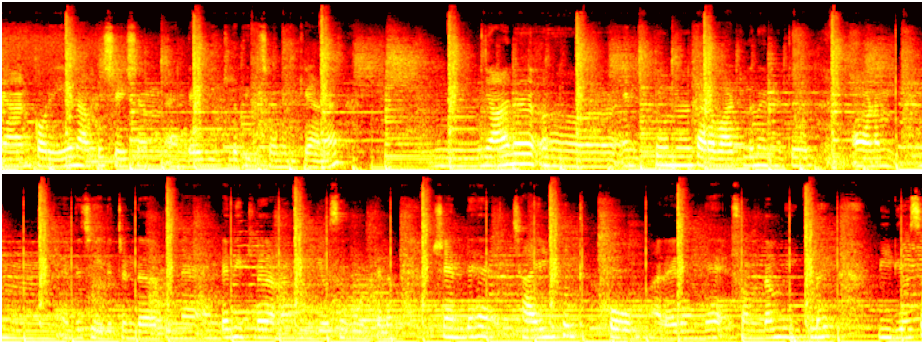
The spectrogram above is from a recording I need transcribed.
ഞാൻ കുറേ നാൾക്ക് ശേഷം എന്റെ വീട്ടിൽ തിരിച്ചു വന്നിരിക്കുകയാണ്. ഞാൻ എനിക്ക് തോന്നുന്നു തറവാട്ടിൽ നിന്നിട്ട് ഓണം ഇത് ചെയ്തിട്ടുണ്ട്. പിന്നെ എന്റെ വീട്ടിലാണ് വീഡിയോസ് കൂടുതലും. പക്ഷെ എന്റെ ചൈൽഡ്ഹുഡ് ഹോം അതായത് എന്റെ സ്വന്തം വീട്ടിൽ വീഡിയോസ്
